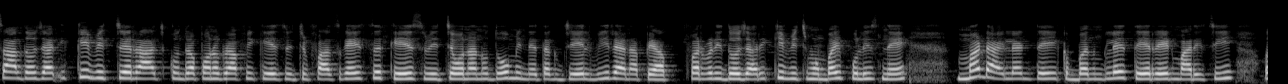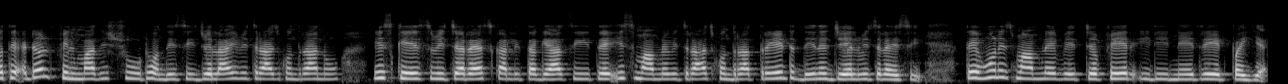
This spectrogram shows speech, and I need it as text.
ਸਾਲ 2021 ਵਿੱਚ ਰਾਜ ਕੁੰਦਰਾ ਪੋਰਨੋਗ੍ਰਾਫੀ ਕੇਸ ਵਿੱਚ ਫਸ ਗਏ। ਇਸ ਕੇਸ ਵਿੱਚ ਉਹਨਾਂ ਨੂੰ 2 ਮਹੀਨੇ ਤੱਕ ਜੇਲ੍ਹ ਵੀ ਰਹਿਣਾ ਪਿਆ। ਫਰਵਰੀ 2021 ਵਿੱਚ ਮੁੰਬਈ ਪੁਲਿਸ ਨੇ ਮਡ ਆਈਲੈਂਡ ਦੇ ਇੱਕ ਬੰਗਲੇ ਤੇ ਰੇਡ ਮਾਰੀ ਸੀ। ਉੱਥੇ ਅਡਲਟ ਫਿਲਮਾਂ ਦੀ ਸ਼ੂਟ ਹੁੰਦੀ ਸੀ। ਜੁਲਾਈ ਵਿੱਚ ਰਾਜ ਕੁੰਦਰਾ ਨੂੰ ਇਸ ਕੇਸ ਵਿੱਚ ਅਰੈਸਟ ਕਰ ਲਿੱਤਾ ਗਿਆ ਸੀ ਤੇ ਇਸ ਮਾਮਲੇ ਵਿੱਚ ਰਾਜ ਕੁੰਦਰਾ 63 ਦਿਨ ਜੇਲ੍ਹ ਵਿੱਚ ਰਹੇ ਸੀ ਤੇ ਹੁਣ ਇਸ ਮਾਮਲੇ ਵਿੱਚ ਫਿਰ ਈਡੀ ਨੇ ਰੇਡ ਪਈ ਹੈ।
